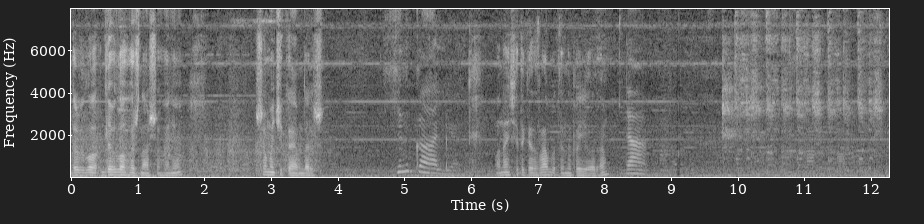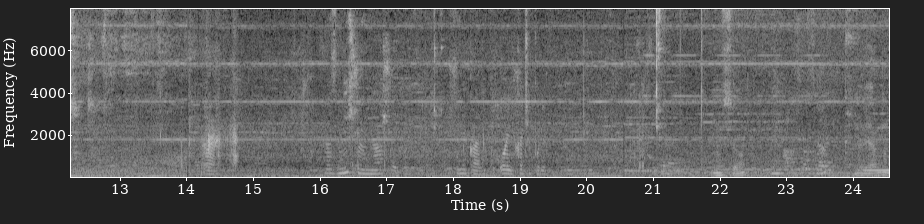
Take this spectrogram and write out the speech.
Для, вло- для влога ж нашого, ні? Що ми чекаємо далі? Хінкалі. Вона ще така зла, бо ти не поїла, так? Да? Да. Размешиваем нашу хинкальку. Ой, хачапури. Ну все. Наверное.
